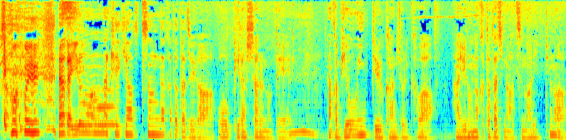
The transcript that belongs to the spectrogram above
そういう、なんかいろんな経験を積んだ方たちが多くいらっしゃるので、うん、なんか病院っていう感じよりかは、はい、いろんな方たちの集まりっていうのは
